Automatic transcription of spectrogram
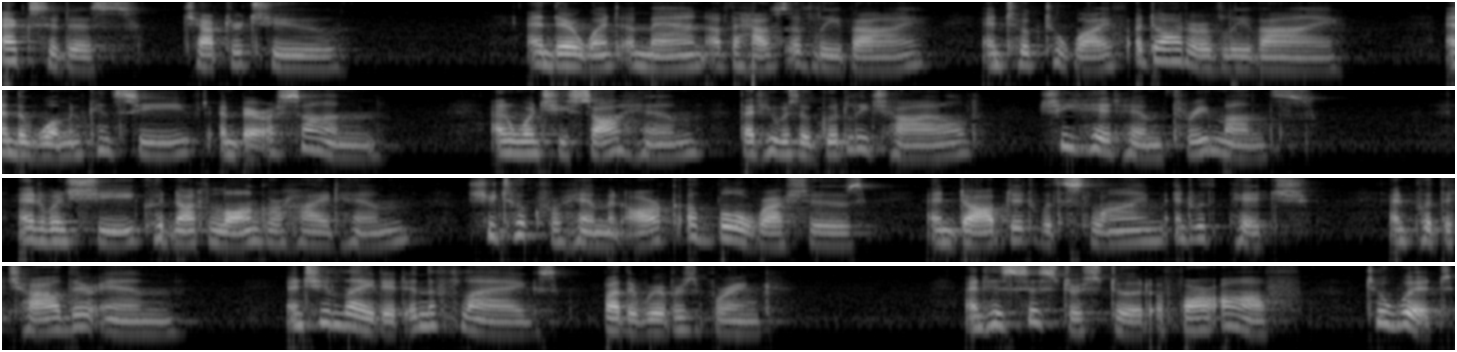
Exodus chapter 2 And there went a man of the house of Levi, and took to wife a daughter of Levi. And the woman conceived, and bare a son. And when she saw him, that he was a goodly child, she hid him three months. And when she could not longer hide him, she took for him an ark of bulrushes, and daubed it with slime and with pitch, and put the child therein. And she laid it in the flags by the river's brink. And his sister stood afar off, to wit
